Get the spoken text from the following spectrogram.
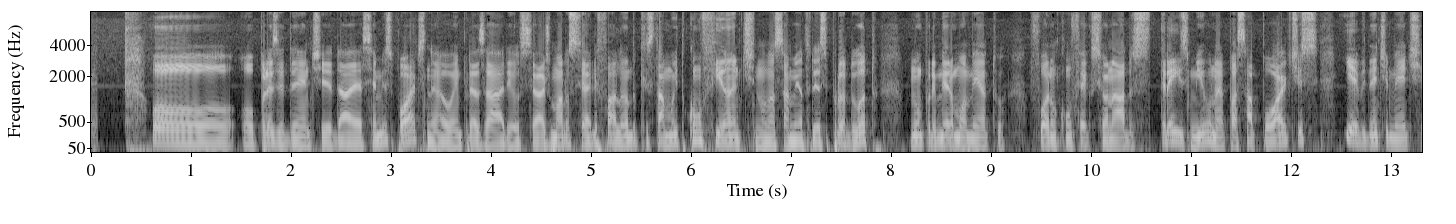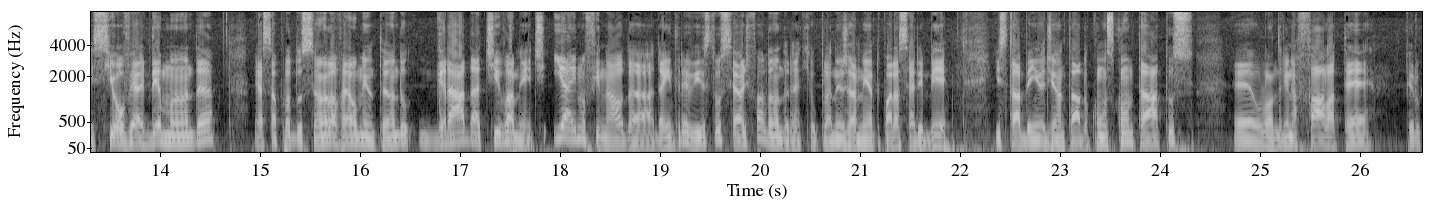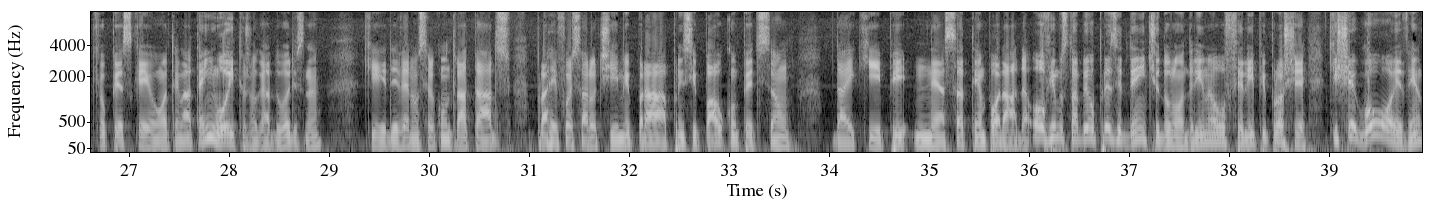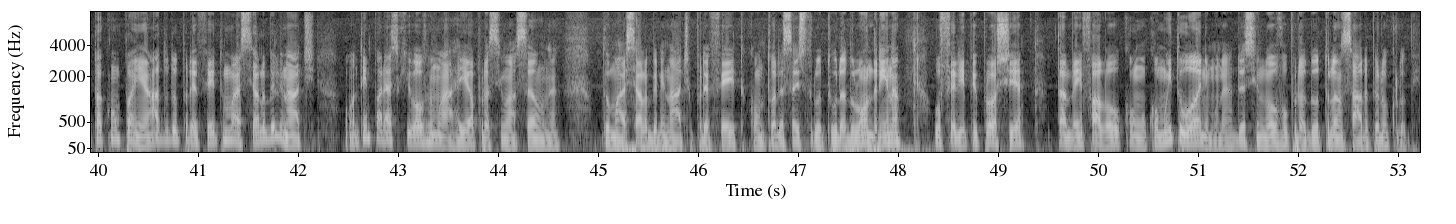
O, o presidente da SM Sports, né, o empresário Sérgio Marucelli, falando que está muito confiante no lançamento desse produto. Num primeiro momento foram confeccionados 3 mil né, passaportes e, evidentemente, se houver demanda, essa produção ela vai aumentando gradativamente. E aí, no final da, da entrevista, o Sérgio falando né, que o planejamento para a Série B está bem adiantado com os contatos. É, o Londrina fala até pelo que eu pesquei ontem lá, tem oito jogadores, né? Que deverão ser contratados para reforçar o time para a principal competição da equipe nessa temporada. Ouvimos também o presidente do Londrina, o Felipe Prochet, que chegou ao evento acompanhado do prefeito Marcelo Bellinati. Ontem parece que houve uma reaproximação, né? Do Marcelo Bellinati, o prefeito, com toda essa estrutura do Londrina. O Felipe Prochet também falou com, com muito ânimo, né? Desse novo produto lançado pelo clube.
